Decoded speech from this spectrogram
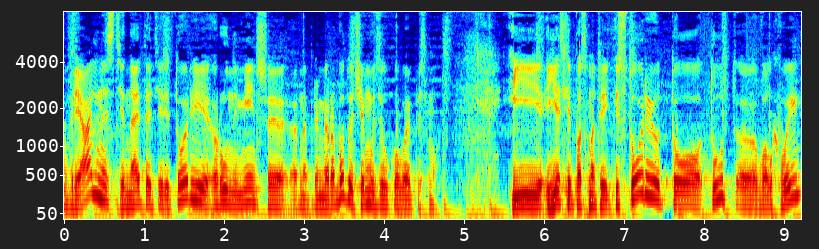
э, в реальности на этой территории руны меньше, например, работают, чем узелковое письмо. И если посмотреть историю, то тут э, волхвы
